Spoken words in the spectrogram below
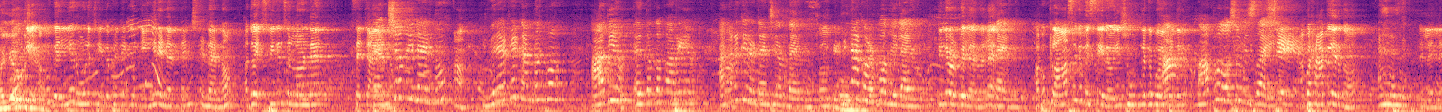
വലിയ റോൾ ഓക്കെ ചെയ്യണം അപ്പൊ വലിയ റോൾ ചെയ്തപ്പോഴത്തേക്കും എങ്ങനെയുണ്ടായിരുന്നു? ടെൻഷൻ ഉണ്ടായിരുന്നോ? അതോ എക്സ്പീരിയൻസ് ഉള്ളതുകൊണ്ട് സെറ്റ് ആയിരുന്നു ടെൻഷൻ ഇല്ലായിരുന്നു. ആ. ഇവരെയൊക്കെ കണ്ടപ്പോ ആദ്യം എന്തൊക്കെ പറയും? അങ്ങനൊക്കെ ഒരു ടെൻഷൻ ഉണ്ടായിരുന്നു. ഓക്കെ പിന്നെ ആ കുഴപ്പമൊന്നുമില്ലായിരുന്നു പിന്നെ കുഴപ്പമില്ലായിരുന്നു അല്ലേ? ഇല്ലായിരുന്നു. അപ്പൊ ക്ലാസ് ഒക്കെ മിസ് ചെയ്തോ? ഈ ഷൂട്ടിനൊക്കെ ആ, പോയപ്പോഴത്തേക്കും നാപ്പത് ദിവസം മിസ്സായി ശ്ശേ, അപ്പൊ ഹാപ്പി ആയിരുന്നോ? അല്ല അല്ലേ.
